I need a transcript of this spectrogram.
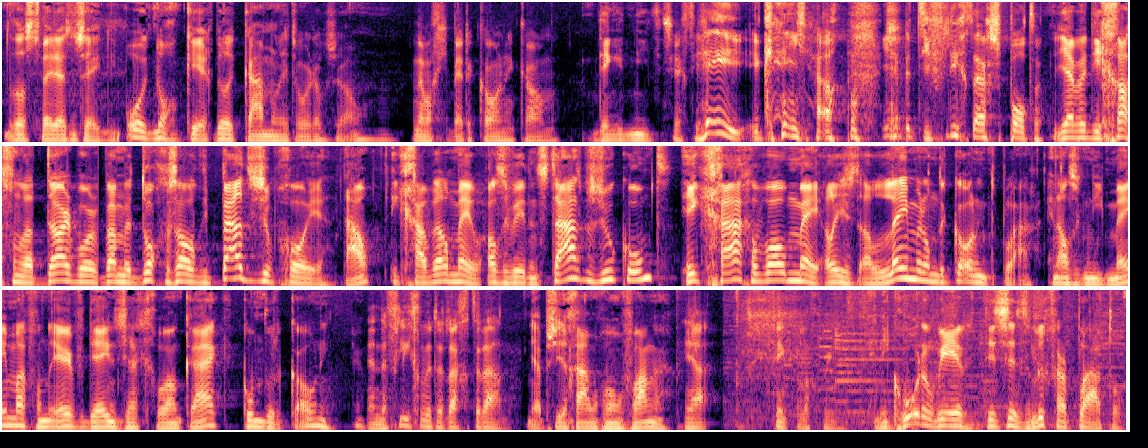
dat was 2017. Ooit nog een keer wil ik Kamerlid worden of zo. En dan mag je bij de koning komen. Denk het niet. Zegt hij, hé, hey, ik ken jou. Je bent die vliegtuigspotter. Jij bent die gast van dat dartboard waar mijn dochters al die pijltjes op gooien. Nou, ik ga wel mee. Als er weer een staatsbezoek komt, ik ga gewoon mee. Al is het alleen maar om de koning te plagen. En als ik niet mee mag van de RVD, dan zeg ik gewoon, kijk, kom door de koning. En dan vliegen we erachteraan. Ja, precies, dan gaan we gewoon vangen. Ja, vind ik wel een goeie. En ik hoor alweer, dit is een luchtvaartplaat toch?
